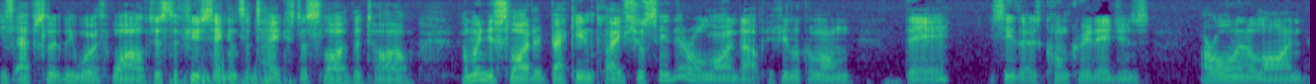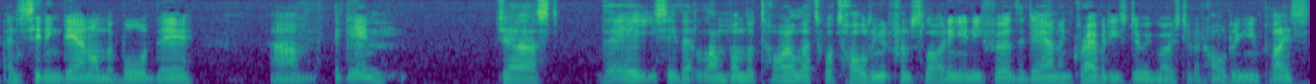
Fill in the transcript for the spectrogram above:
is absolutely worthwhile. Just a few seconds it takes to slide the tile. And when you slide it back in place, you'll see they're all lined up. If you look along there, you see those concrete edges are all in a line and sitting down on the board there. Um, again, just there. You see that lump on the tile? That's what's holding it from sliding any further down and gravity's doing most of it holding in place.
